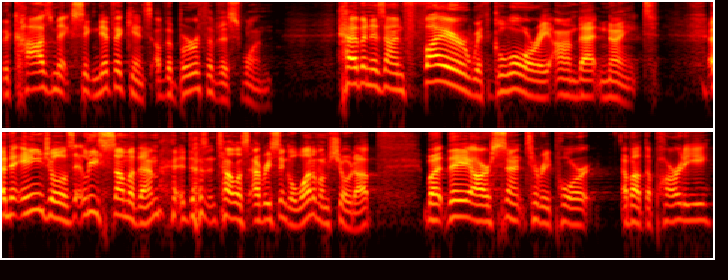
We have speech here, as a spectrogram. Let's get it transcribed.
the cosmic significance of the birth of this one. Heaven is on fire with glory on that night. And the angels, at least some of them, it doesn't tell us every single one of them showed up, but they are sent to report about the party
